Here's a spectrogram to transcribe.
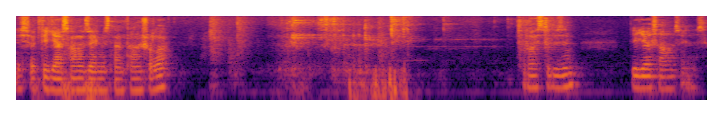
İşte digər sanuzelimizlə tanış olaq. Burası bizim digər sanuzelimiz.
